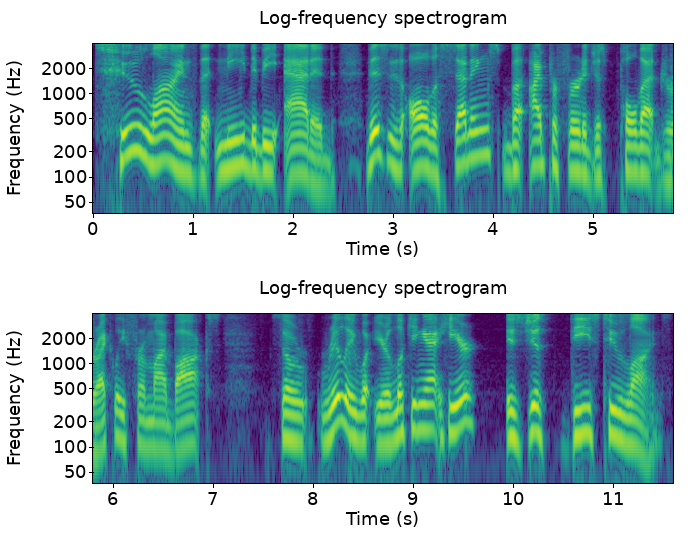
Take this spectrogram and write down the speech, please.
two lines that need to be added. This is all the settings, but I prefer to just pull that directly from my box. So really what you're looking at here is just these two lines.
